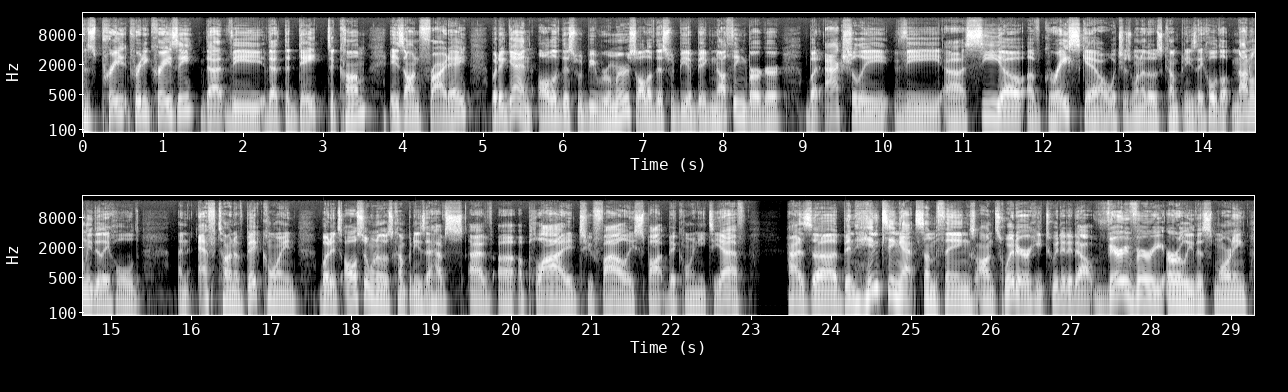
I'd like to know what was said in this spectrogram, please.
it's pretty pretty crazy that the that the date to come is on Friday. But again, all of this would be rumors. All of this would be a big nothing burger. But actually, the uh, CEO of Grayscale, which is one of those companies, they hold not only do they hold an f ton of Bitcoin, but it's also one of those companies that have have uh, applied to file a spot Bitcoin ETF. Has uh, been hinting at some things on Twitter. He tweeted it out very, very early this morning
